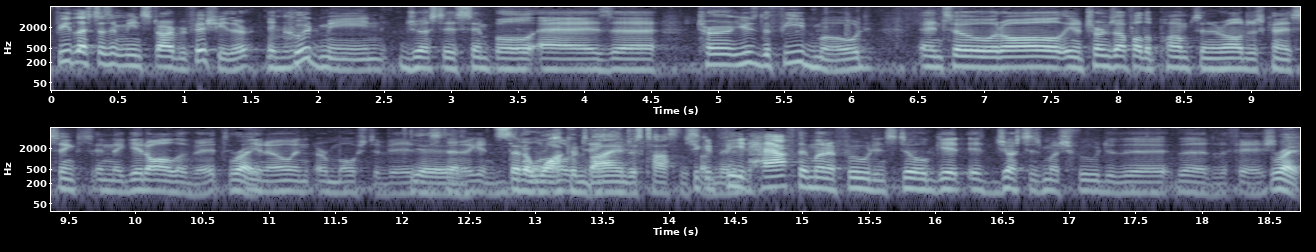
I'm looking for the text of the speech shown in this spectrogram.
Feed less doesn't mean starve your fish either. Mm-hmm. It could mean just as simple as uh, turn use the feed mode, and so it all you know turns off all the pumps, and it all just kind of sinks, and they get all of it, Right. you know, and, or most of it Yeah, instead yeah. of getting Instead of walking by and just tossing So you can something in. feed half the amount of food and still get it just as much food to the the, the fish. Right.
